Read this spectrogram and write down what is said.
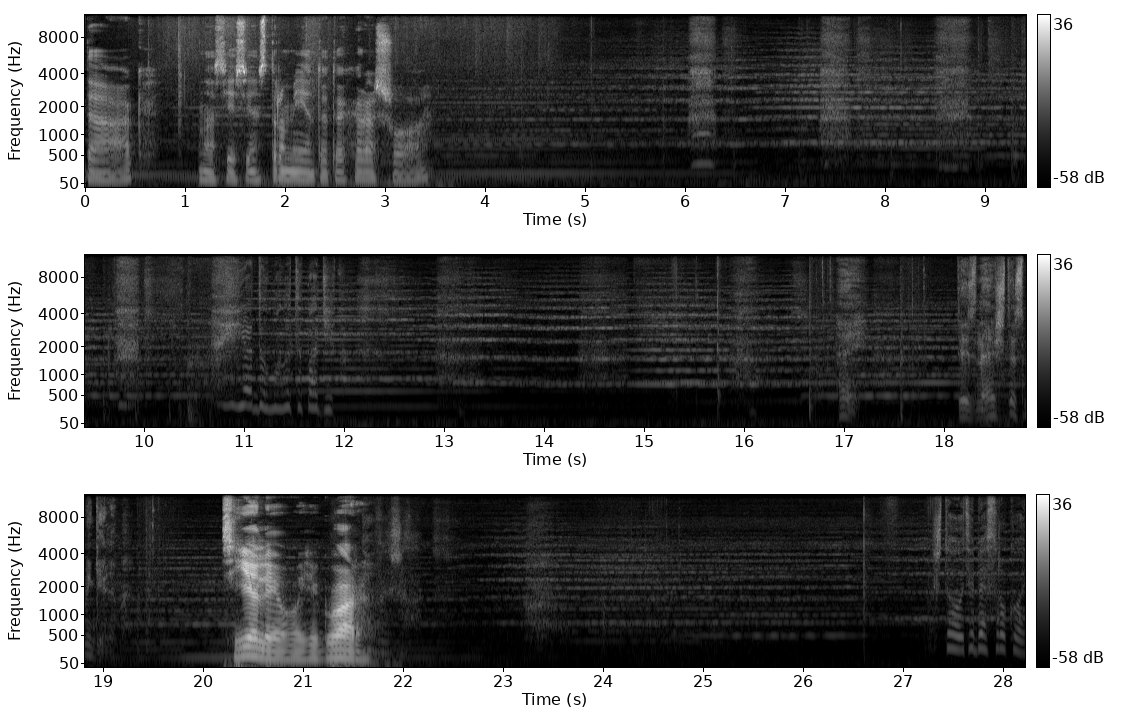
Так. У нас есть инструмент, это хорошо. Я думала, ты погиб. Эй, ты знаешь, что с Мигелем? Съели его, ягуар. Выжил. Что у тебя с рукой?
